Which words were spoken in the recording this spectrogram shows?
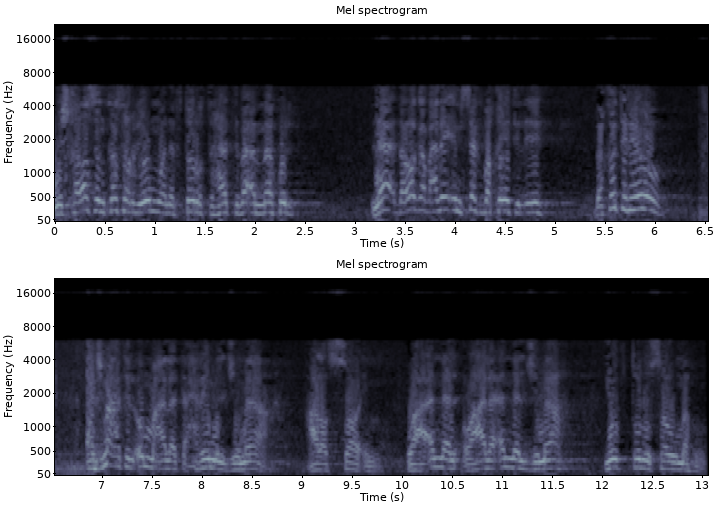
مش خلاص انكسر اليوم وأنا فطرت هات بقى أما آكل. لا ده وجب عليه إمساك بقية الإيه؟ بقية اليوم. أجمعت الأمة على تحريم الجماع على الصائم وعلى وعلى أن الجماع يبطل صومه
